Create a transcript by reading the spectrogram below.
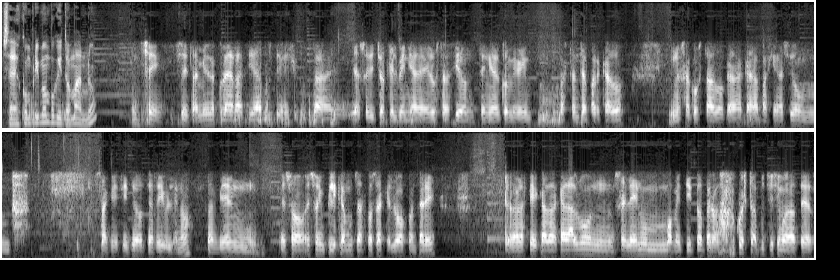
se descomprime un poquito más, ¿no? Sí, sí, también con la narrativa pues tiene dificultad. Ya os he dicho que él venía de ilustración, tenía el cómic ahí bastante aparcado y nos ha costado, cada, cada página ha sido un sacrificio terrible, ¿no? También eso, eso implica muchas cosas que luego contaré, pero la verdad es que cada, cada álbum se lee en un momentito, pero cuesta muchísimo de hacer,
